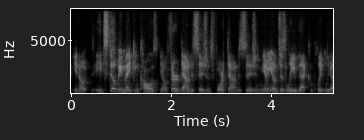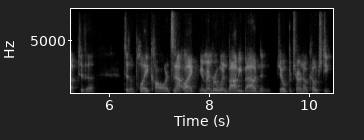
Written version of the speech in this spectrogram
you know, he'd still be making calls, you know, third down decisions, fourth down decisions. You know, you don't just leave that completely up to the to the play caller. It's not like you remember when Bobby Bowden and Joe Paterno coached e-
